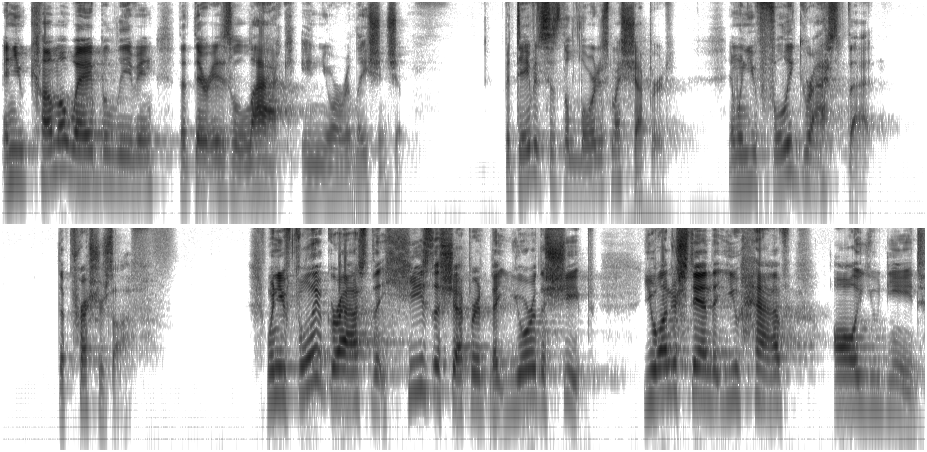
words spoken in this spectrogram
And you come away believing that there is lack in your relationship. But David says, the Lord is my shepherd. And when you fully grasp that, the pressure's off. When you fully grasp that He's the shepherd, that you're the sheep, you understand that you have all you need.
